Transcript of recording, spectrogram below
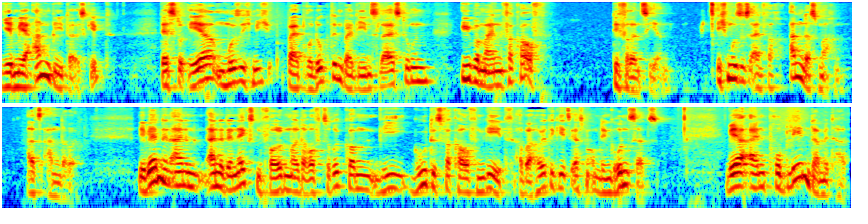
je mehr Anbieter es gibt, desto eher muss ich mich bei Produkten, bei Dienstleistungen über meinen Verkauf differenzieren. Ich muss es einfach anders machen als andere. Wir werden in einem, einer der nächsten Folgen mal darauf zurückkommen, wie gutes Verkaufen geht. Aber heute geht es erstmal um den Grundsatz. Wer ein Problem damit hat,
